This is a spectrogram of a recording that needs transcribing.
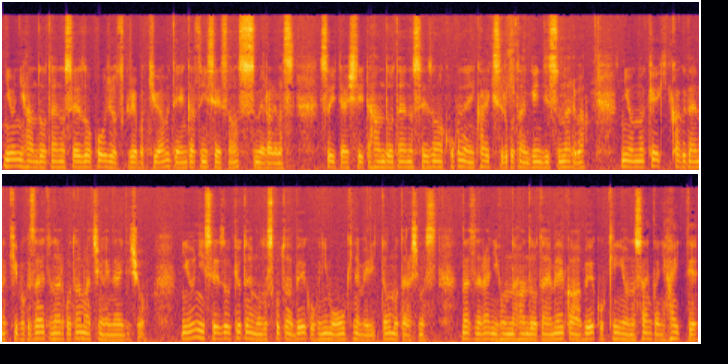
日本に半導体の製造工場を作れば極めて円滑に生産を進められます。衰退していた半導体の製造が国内に回帰することが現実となれば日本の景気拡大の起爆剤となることは間違いないでしょう。日本に製造拠点を戻すことは米国にも大きなメリットをもたらします。なぜなら日本の半導体メーカーは米国企業の傘下に入って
